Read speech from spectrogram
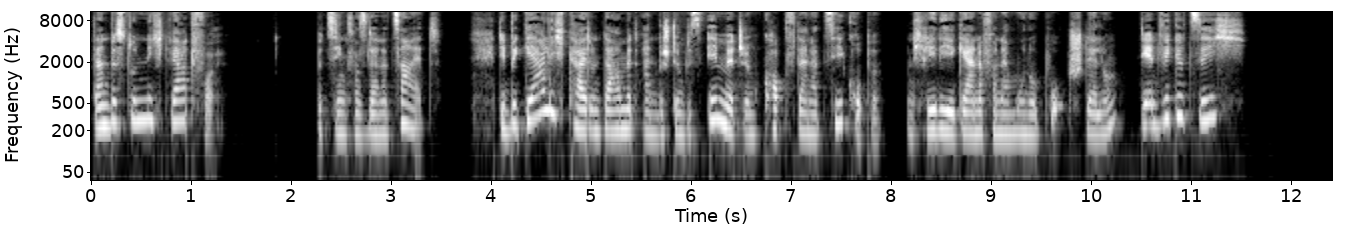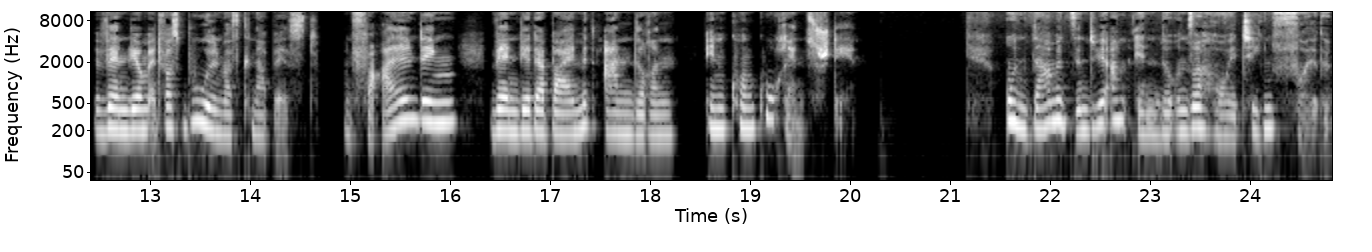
dann bist du nicht wertvoll. Beziehungsweise deine Zeit. Die Begehrlichkeit und damit ein bestimmtes Image im Kopf deiner Zielgruppe, und ich rede hier gerne von der Monopolstellung, die entwickelt sich, wenn wir um etwas buhlen, was knapp ist. Und vor allen Dingen, wenn wir dabei mit anderen in Konkurrenz stehen. Und damit sind wir am Ende unserer heutigen Folge.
